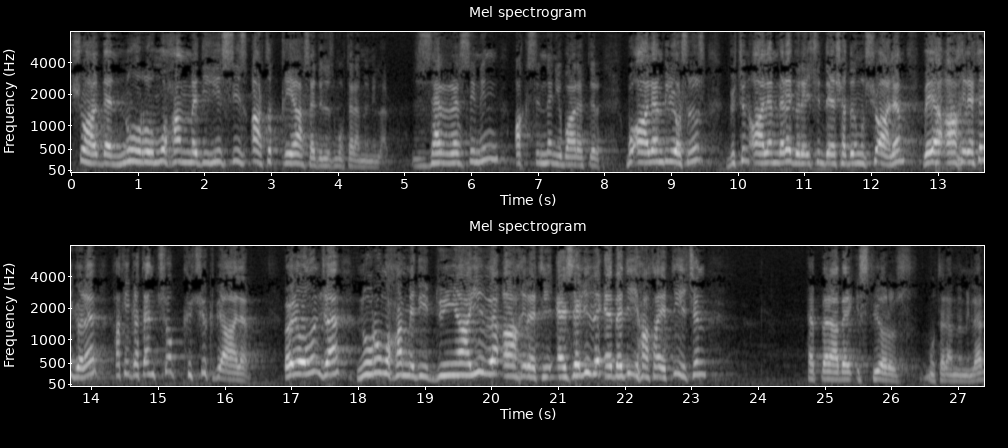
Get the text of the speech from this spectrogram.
Şu halde nuru Muhammedi'yi siz artık kıyas ediniz muhterem müminler. Zerresinin aksinden ibarettir. Bu alem biliyorsunuz bütün alemlere göre içinde yaşadığımız şu alem veya ahirete göre hakikaten çok küçük bir alem. Öyle olunca nuru Muhammedi dünyayı ve ahireti ezeli ve ebedi ihata ettiği için hep beraber istiyoruz muhterem müminler.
